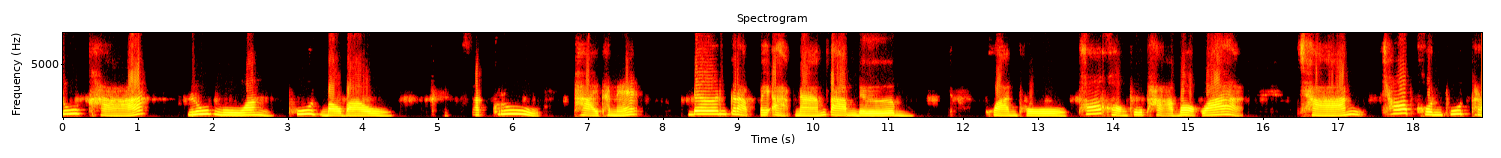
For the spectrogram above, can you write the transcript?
ลูบขา ลูบงวง พูดเบาๆ สักครู่พายทะแนะ เดินกลับไปอาบน้ำตามเดิม ควานโพ พ่อของภูผาบอกว่า ช้างชอบคนพูดเพร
